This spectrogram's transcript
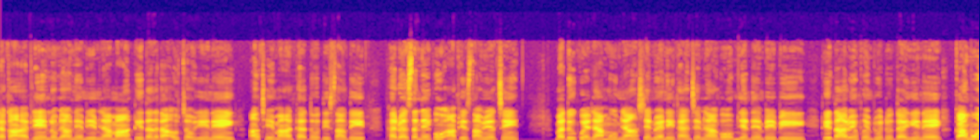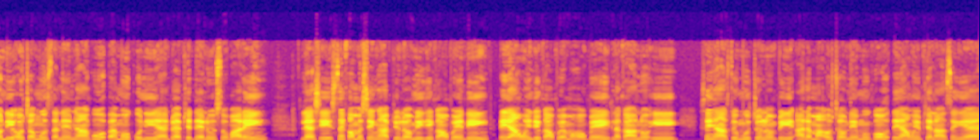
၎င်းအပြင်လွန်မြောက်နယ်မြေများမှာဒေသန္တရအုပ်ချုပ်ရေးနှင့်အောက်ခြေမှအထက်သို့တည်ဆောက်သည့်ဖက်ဒရယ်စနစ်ကိုအားဖြင့်ဆောင်ရွက်ခြင်း မတူကွဲပြားမှုများရှင်တွဲနေထိုင်ခြင်းများကိုမြင့်တင်ပေးပြီးဒေသတွင်းဖွံ့ဖြိုးတိုးတက်ရေးနဲ့ကောင်းမွန်သည့်အုပ်ချုပ်မှုစနစ်များကိုပံ့ပိုးကူညီရန်အတွက်ဖြစ်တယ်လို့ဆိုပါတယ်။လက်ရှိစစ်ကော်မရှင်ကပြုလုပ်မည့်ရေကောက်ပွဲတွင်တရားဝင်ရေကောက်ပွဲမဟုတ်ဘဲ၎င်းတို့၏ဆရာဆွေမှုကျွလွန်ပြီးအာဓမအုပ်ချုပ်နေမှုကိုတရားဝင်ဖြစ်လာစေရန်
